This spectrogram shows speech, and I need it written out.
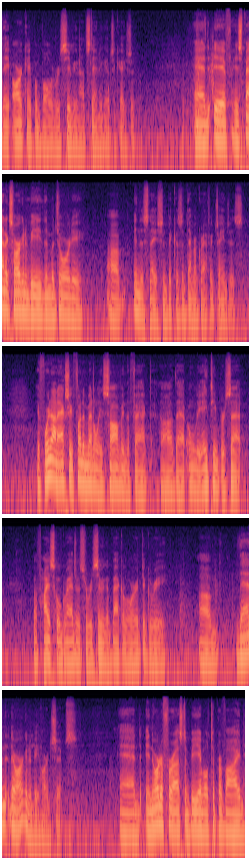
they are capable of receiving an outstanding education. And if Hispanics are going to be the majority uh, in this nation because of demographic changes, if we're not actually fundamentally solving the fact uh, that only 18% of high school graduates are receiving a baccalaureate degree, um, then there are going to be hardships. And in order for us to be able to provide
